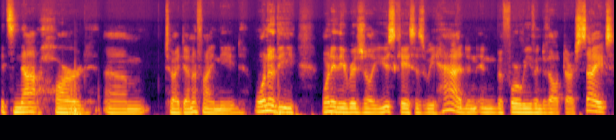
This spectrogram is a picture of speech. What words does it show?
it's not hard um, to identify need. One of the one of the original use cases we had, and, and before we even developed our site,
